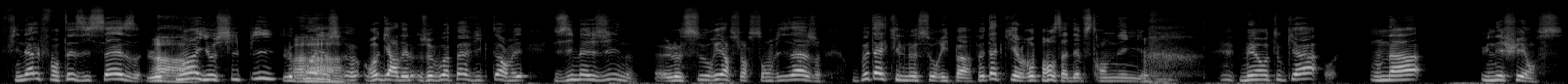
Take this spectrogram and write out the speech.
Final Fantasy XVI, le Ah. point Yoshipi, le point Ah. Yoshi- euh, regardez, je vois pas Victor, mais j'imagine euh, le sourire sur son visage, ou peut-être qu'il ne sourit pas, peut-être qu'il repense à Death Stranding. mais en tout cas, on a une échéance.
